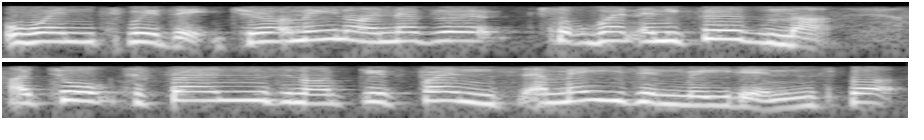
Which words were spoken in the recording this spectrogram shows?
went with it. Do you know what I mean? I never sort of went any further than that. I talked to friends and I'd give friends amazing readings, but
